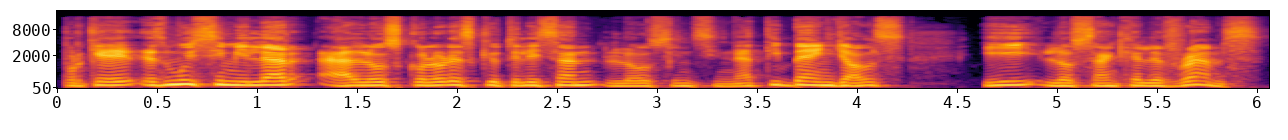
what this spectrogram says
porque es muy similar a los colores que utilizan los Cincinnati Bengals y los Ángeles Rams,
